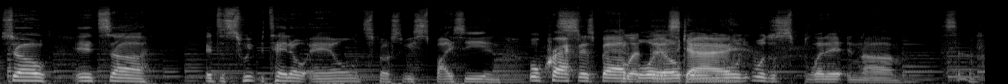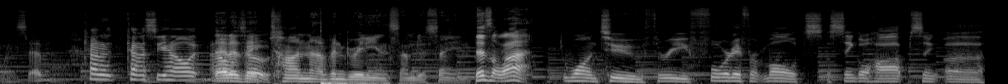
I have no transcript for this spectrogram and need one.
So it's uh it's a sweet potato ale. It's supposed to be spicy and we'll crack this bad boy this open. guy. We'll, we'll just split it and um Seven point seven. kind of kind of see how it how That it is a ton of ingredients. I'm just saying. There's a lot. one, two, three, four different malts, a single hop, sing, uh,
